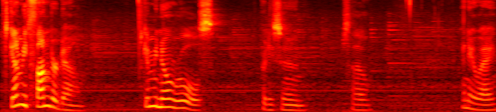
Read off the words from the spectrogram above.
it's gonna be Thunderdome. It's gonna be no rules pretty soon. So, anyway,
